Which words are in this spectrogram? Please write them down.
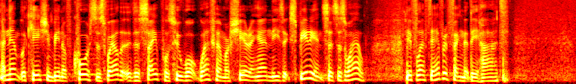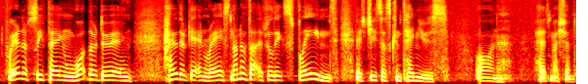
And the implication being, of course, as well, that the disciples who walk with him are sharing in these experiences as well. They've left everything that they had where they're sleeping, what they're doing, how they're getting rest, none of that is really explained as Jesus continues on his mission.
